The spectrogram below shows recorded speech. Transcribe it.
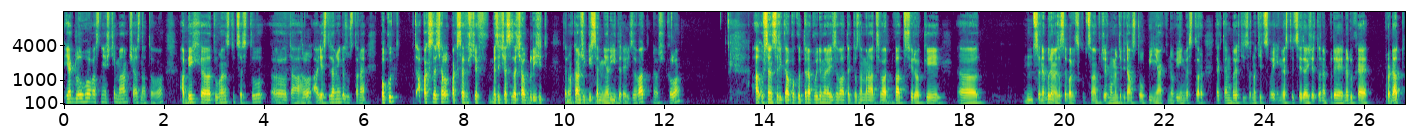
jak dlouho vlastně ještě mám čas na to, abych uh, tuhle tu cestu táhl a jestli tam někdo zůstane. Pokud, a pak se, začal, pak se ještě v mezičase začal blížit ten okamžik, když jsem měl jít rejzovat další kolo. A už jsem si říkal, pokud teda půjdeme rejzovat, tak to znamená třeba dva, tři roky uh, se nebudeme zase bavit s kupcem, protože v momentě, kdy tam vstoupí nějaký nový investor, tak ten bude chtít zhodnotit svoji investici, takže to nebude jednoduché prodat.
